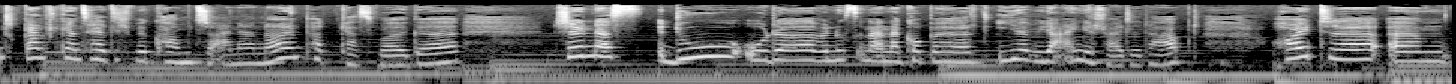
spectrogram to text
und ganz, ganz herzlich willkommen zu einer neuen Podcast-Folge. Schön, dass du oder wenn du es in einer Gruppe hörst, ihr wieder eingeschaltet habt. Heute ähm,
